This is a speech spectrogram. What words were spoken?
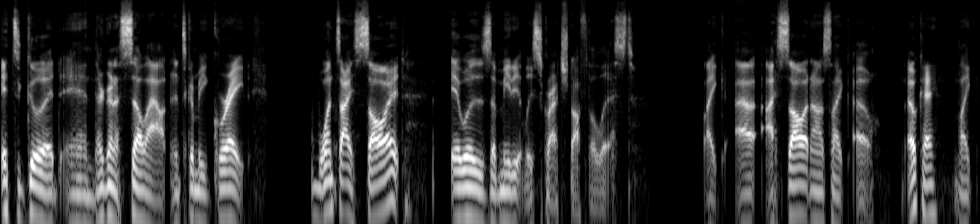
it's good and they're going to sell out and it's going to be great. Once I saw it, it was immediately scratched off the list. Like I, I saw it and I was like, "Oh, okay. Like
